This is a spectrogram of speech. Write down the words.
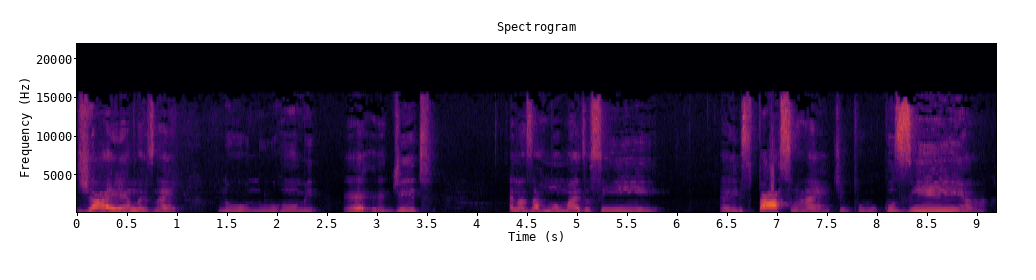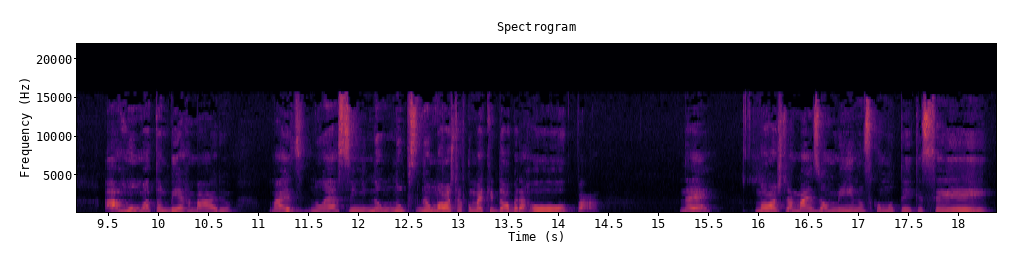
já elas, né, no, no home é, edit, elas arrumam mais, assim, é, espaços, né? Tipo, cozinha. Arruma também armário. Mas não é assim, não, não, não mostra como é que dobra a roupa, né? Mostra mais ou menos como tem que ser,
